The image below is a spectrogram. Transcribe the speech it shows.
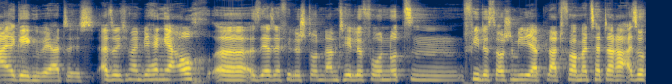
allgegenwärtig. Also ich meine, wir hängen ja auch äh, sehr, sehr viele Stunden am Telefon, nutzen viele Social-Media-Plattformen etc. Also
